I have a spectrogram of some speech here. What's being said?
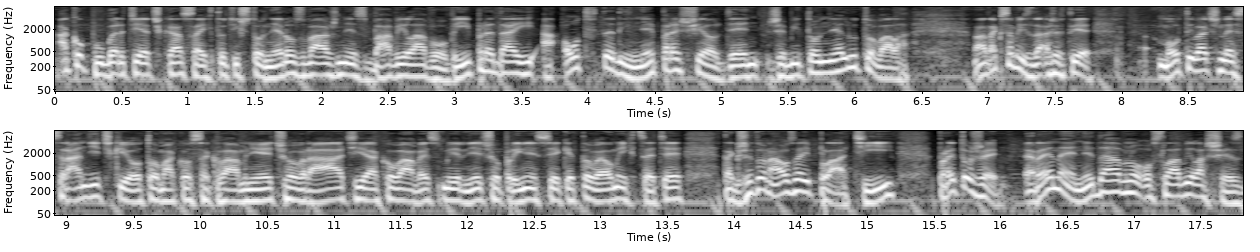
Ako pubertiačka sa ich totižto nerozvážne zbavila vo výpredaji a odvtedy neprešiel deň, že by to nelutovala. No a tak sa mi zdá, že tie motivačné srandičky o tom, ako sa k vám niečo niečo vráti, ako vám vesmír niečo prinesie, keď to veľmi chcete. Takže to naozaj platí, pretože René nedávno oslávila 60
